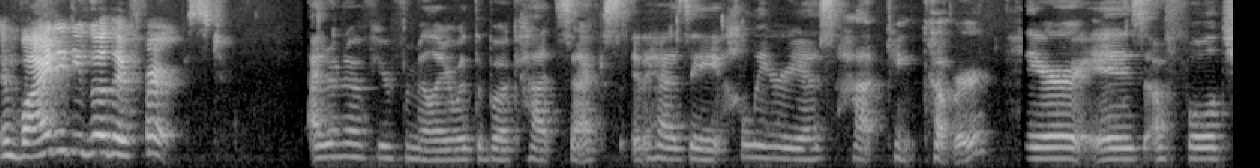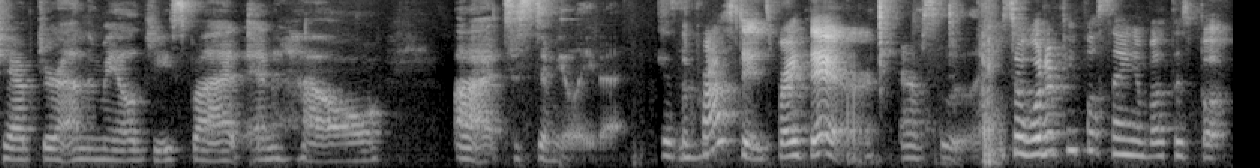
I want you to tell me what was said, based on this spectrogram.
and why did you go there first? I don't know if you're familiar with the book Hot Sex. It has a hilarious hot pink cover. There is a full chapter on the male G spot and how uh, to stimulate it. Because the prostate's right there. Absolutely. So, what are people saying about this book?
